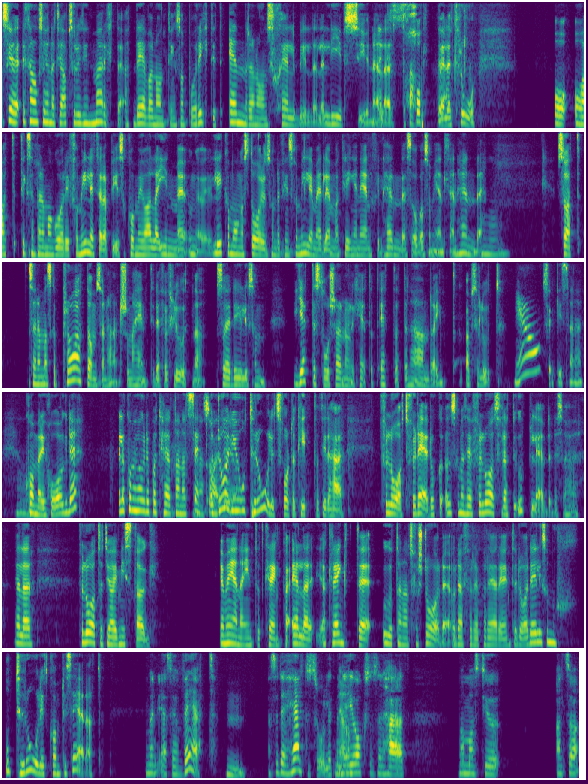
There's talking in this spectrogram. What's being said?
Så jag, det kan också hända att jag absolut inte märkte att det var någonting som på riktigt ändrar någons självbild eller livssyn eller Exakt hopp eller tro. Och, och att till exempel när man går i familjeterapi så kommer ju alla in med lika många storyn som det finns familjemedlemmar kring en enskild händelse och vad som egentligen hände. Så att så när man ska prata om sånt här som har hänt i det förflutna så är det ju liksom jättestor sannolikhet att ett, att den här andra inte absolut, mjau, säger kissen här, kommer ihåg det. Eller kommer ihåg det på ett helt annat sätt. Och då är det ju. otroligt svårt att hitta till det här förlåt för det. Då ska man säga förlåt för att du upplevde det så här. Eller förlåt att jag i misstag jag menar inte att kränka, eller jag kränkte utan att förstå det och därför reparerar jag inte då. Det är liksom otroligt komplicerat. Men alltså jag vet. Alltså det är helt otroligt. Men Ja. det är ju också så här att man måste ju... Alltså,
